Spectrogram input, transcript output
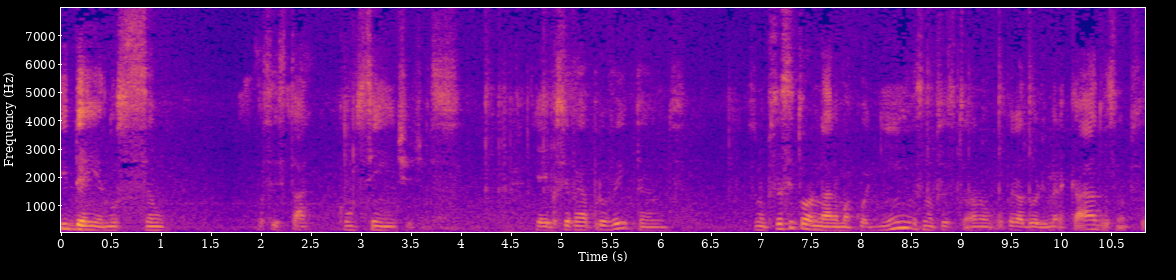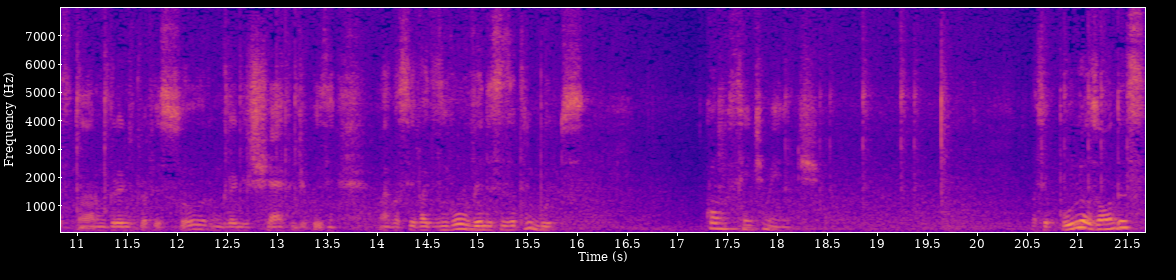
ideia, noção, você está consciente disso. E aí você vai aproveitando. Você não precisa se tornar uma coninha, você não precisa se tornar um operador de mercado, você não precisa se tornar um grande professor, um grande chefe de cozinha, mas você vai desenvolvendo esses atributos conscientemente. Você pula as ondas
